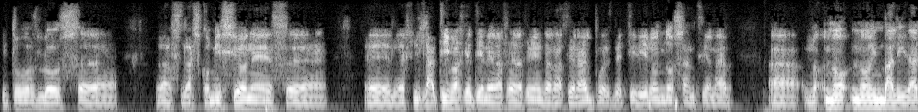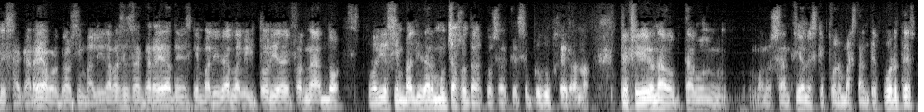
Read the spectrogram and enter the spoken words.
y todos los eh, las, comisiones eh, legislativas que tiene la Federación Internacional pues decidieron no sancionar no, no, no, invalidar esa carrera, porque claro, si invalidabas esa carrera tienes que invalidar la victoria de Fernando, podrías invalidar muchas otras cosas que se produjeron, ¿no? Decidieron adoptar un, sanciones que fueron bastante fuertes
